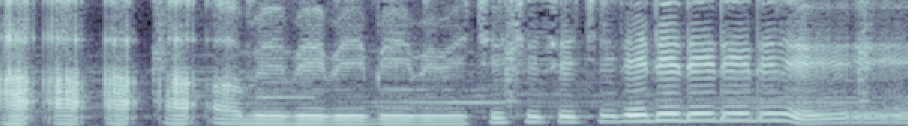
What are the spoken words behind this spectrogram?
ah ah ah ah ah baby baby baby baby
